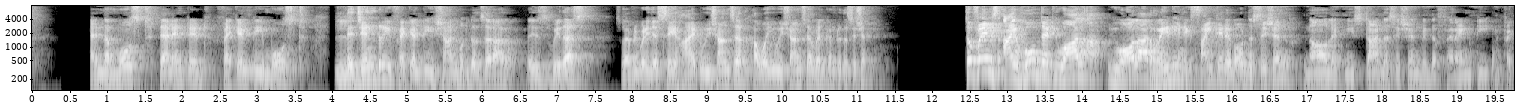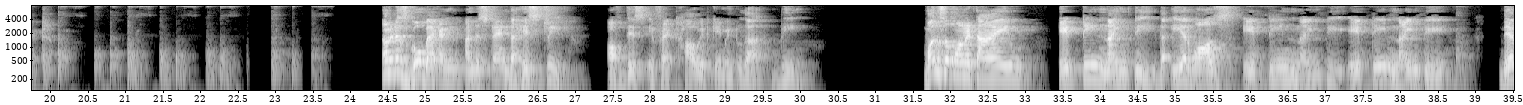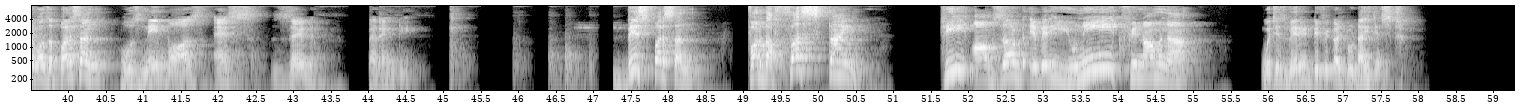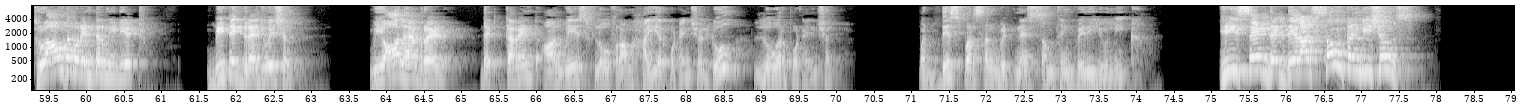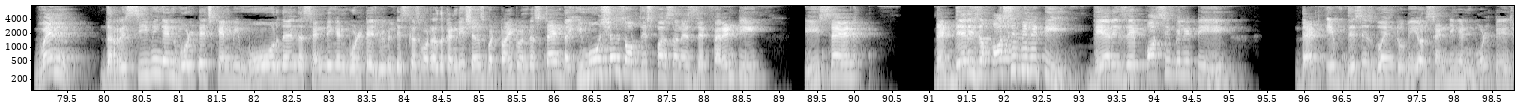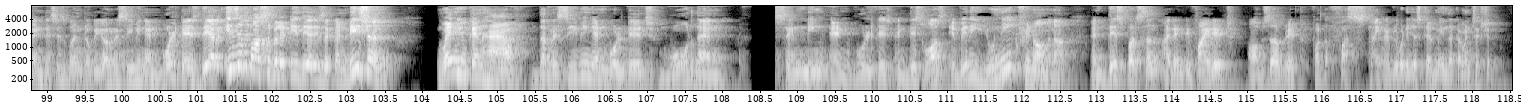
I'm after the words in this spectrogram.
and the most talented faculty, most legendary faculty, Ishan Mudgal sir are, is with us. So everybody just say hi to Ishan sir. How are you Ishan sir? Welcome to the session. So friends, I hope that you all are, you all are ready and excited about the session. Now let me start the session with the Ferranti effect. Now let us go back and understand the history of this effect, how it came into the being. Once upon a time, 1890, the year was 1890. 1890, there was a person whose name was S. Z. Ferranti. This person, for the first time, he observed a very unique phenomena which is very difficult to digest. Throughout our intermediate, BTech graduation, we all have read that current always flow from higher potential to lower potential. But this person witnessed something very unique. He said that there are some conditions when the receiving end voltage can be more than the sending end voltage. We will discuss what are the conditions, but try to understand the emotions of this person as that Ferranti. He said that there is a possibility, there is a possibility that if this is going to be your sending end voltage and this is going to be your receiving end voltage, there is a possibility, there is a condition when you can have the receiving end voltage more than sending end voltage. And this was a very unique phenomena and this person identified it observed it for the first time. Everybody just tell me in the comment section.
